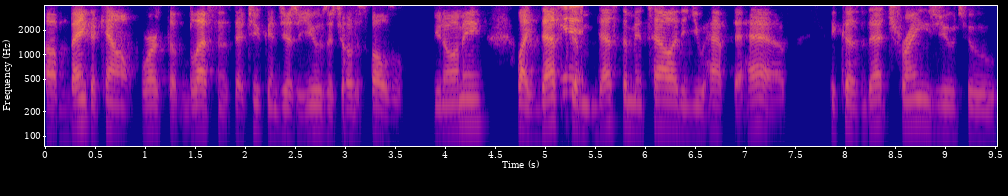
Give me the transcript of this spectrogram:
a bank account worth of blessings that you can just use at your disposal. You know what I mean? Like that's yes. the that's the mentality you have to have because that trains you to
